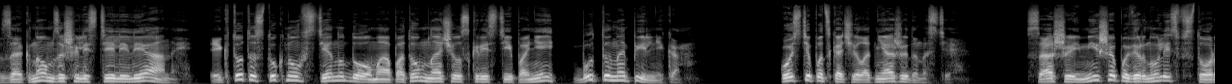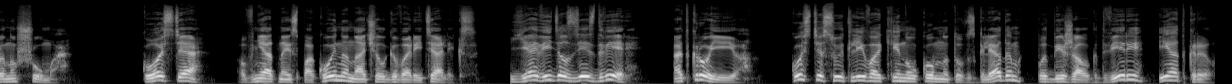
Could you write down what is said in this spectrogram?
За окном зашелестели лианы, и кто-то стукнул в стену дома, а потом начал скрести по ней, будто напильником. Костя подскочил от неожиданности. Саша и Миша повернулись в сторону шума. «Костя!» — внятно и спокойно начал говорить Алекс. «Я видел здесь дверь. Открой ее. Костя суетливо окинул комнату взглядом, подбежал к двери и открыл.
